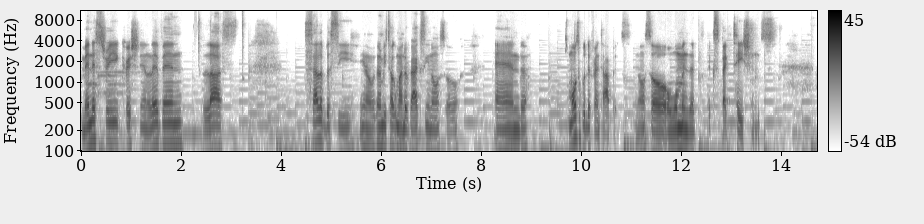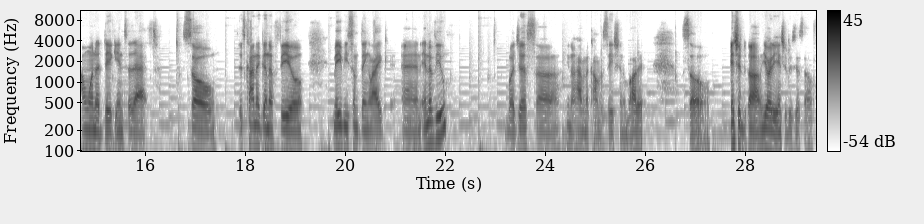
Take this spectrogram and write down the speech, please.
ministry, Christian living, lust, celibacy. You know, we're gonna be talking about the vaccine also, and multiple different topics. And also a woman's expectations. I want to dig into that. So it's kind of gonna feel maybe something like an interview but just uh, you know having a conversation about it. So, intro- uh, you already introduced yourself.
